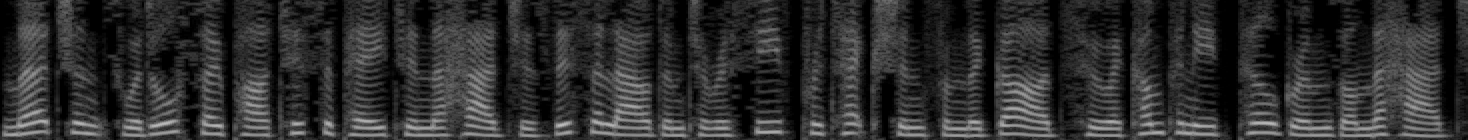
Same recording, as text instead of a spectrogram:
Merchants would also participate in the Hajj as this allowed them to receive protection from the guards who accompanied pilgrims on the Hajj.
